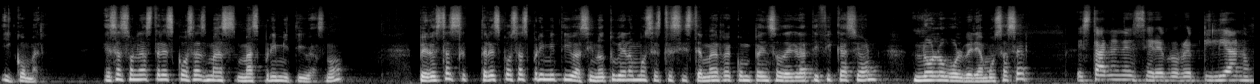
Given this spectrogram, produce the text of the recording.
y comer. Esas son las tres cosas más, más primitivas, ¿no? Pero estas tres cosas primitivas, si no tuviéramos este sistema de recompensa de gratificación, no lo volveríamos a hacer. Están en el cerebro reptiliano.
